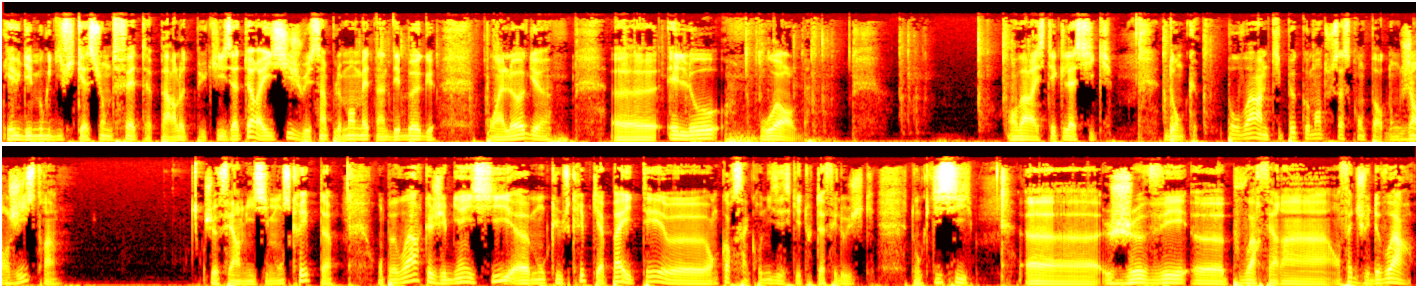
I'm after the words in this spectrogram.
Il y a eu des modifications de fait par l'autre utilisateur et ici je vais simplement mettre un debug.log euh, hello world. on va rester classique. Donc, pour voir un petit peu comment tout ça se comporte. Donc, j'enregistre. Je ferme ici mon script. On peut voir que j'ai bien ici euh, mon cube script qui n'a pas été euh, encore synchronisé, ce qui est tout à fait logique. Donc ici, euh, je vais pouvoir faire un... En fait, je vais devoir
